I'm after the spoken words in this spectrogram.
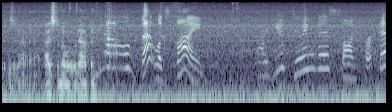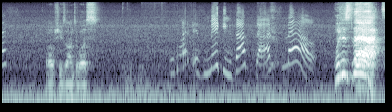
'Cause, uh, I just don't know what would happen. No, that looks fine. Are you doing this on purpose? Oh, she's onto us. What is making that bad smell? What is that?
